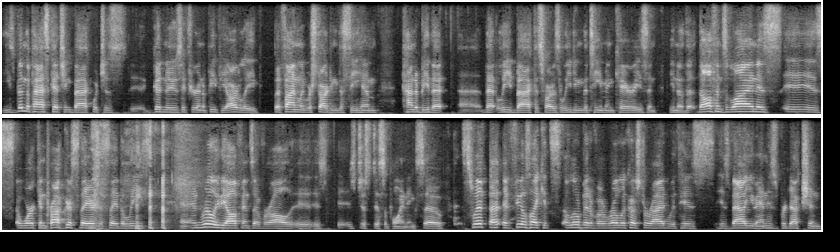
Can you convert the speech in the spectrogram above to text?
He's been the pass catching back, which is uh, good news if you're in a PPR league. But finally, we're starting to see him kind of be that uh, that lead back as far as leading the team in carries. And you know, the, the offensive line is is a work in progress there, to say the least. and, and, really, the offense overall is is just disappointing. So Swift, uh, it feels like it's a little bit of a roller coaster ride with his his value and his production.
